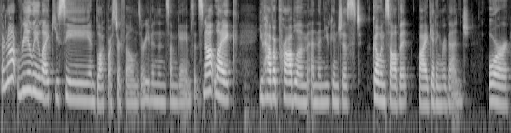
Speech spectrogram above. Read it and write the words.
they're not really like you see in blockbuster films or even in some games. It's not like you have a problem and then you can just go and solve it by getting revenge, or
